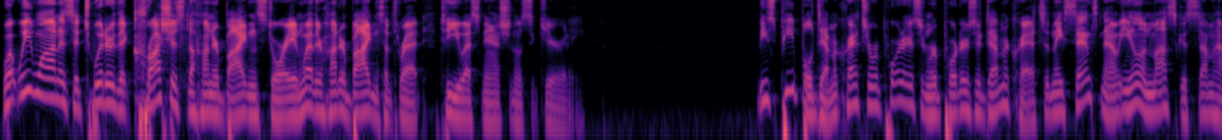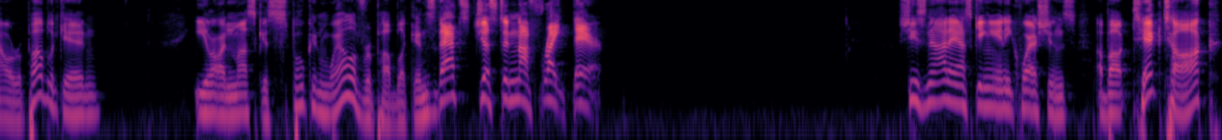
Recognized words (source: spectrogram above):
What we want is a Twitter that crushes the Hunter Biden story and whether Hunter Biden's a threat to U.S. national security. These people, Democrats are reporters and reporters are Democrats, and they sense now Elon Musk is somehow a Republican. Elon Musk has spoken well of Republicans. That's just enough right there. She's not asking any questions about TikTok.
